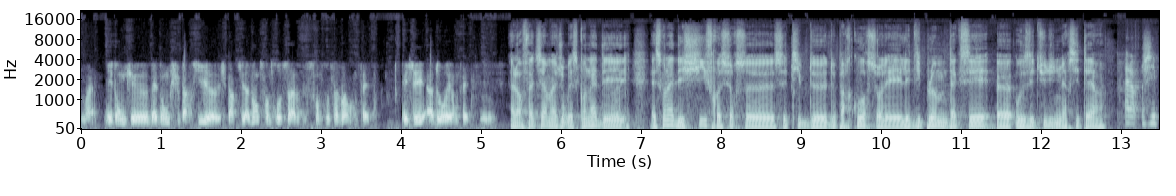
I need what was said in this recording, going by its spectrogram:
voilà. Et donc euh, bah, donc je suis parti je suis parti là-dedans sans trop sans trop savoir en fait. Et j'ai adoré en fait. Alors Fatia Majoub est-ce qu'on a des est-ce qu'on a des chiffres sur ce, ce type de, de parcours sur les, les diplômes d'accès aux études universitaires? Alors, j'ai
